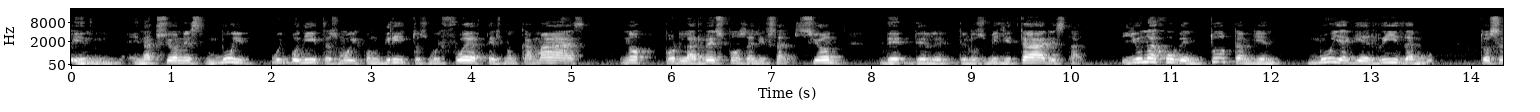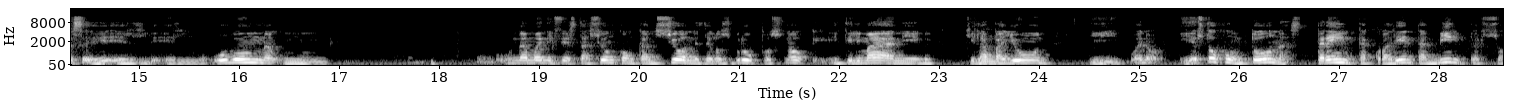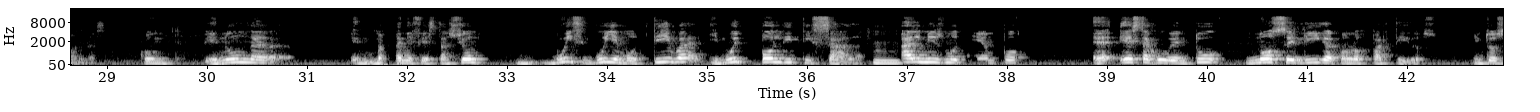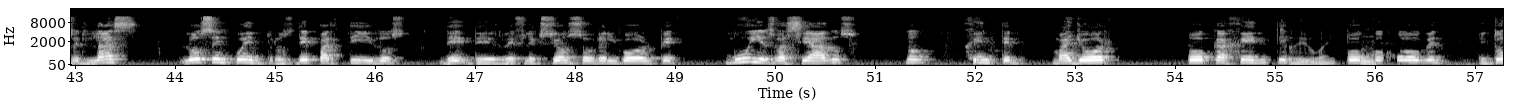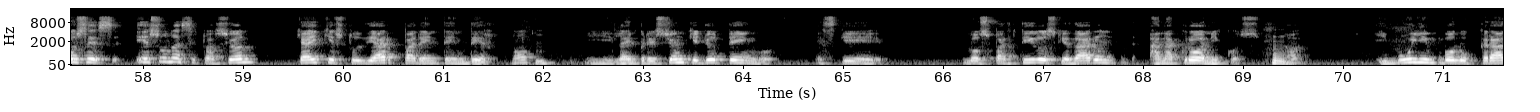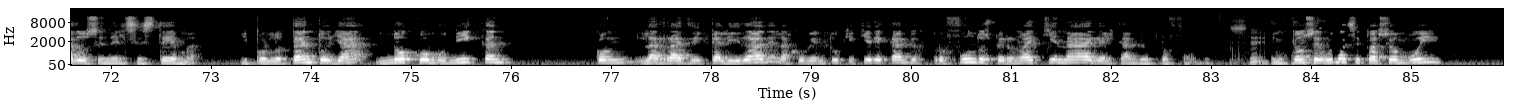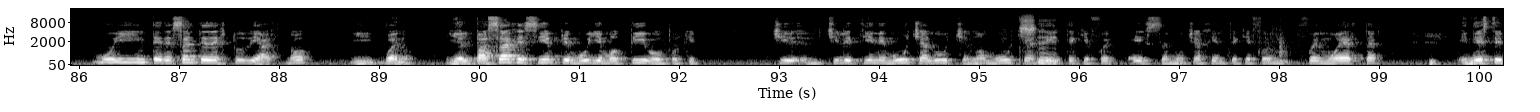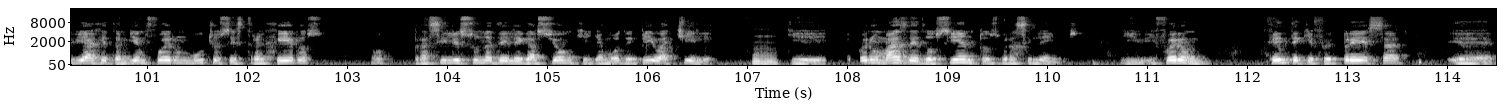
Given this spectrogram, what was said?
En, en, acciones muy, muy bonitas, muy con gritos muy fuertes, nunca más, ¿no? Por la responsabilización de, de, los militares, tal. Y una juventud también muy aguerrida. Entonces, el, hubo una, un, una manifestación con canciones de los grupos, ¿no? Intilimani, Quilapayún, y bueno, y esto juntó unas 30, 40 mil personas con, en una manifestación muy, muy emotiva y muy politizada. Mm. Al mismo tiempo, eh, esta juventud no se liga con los partidos. Entonces, las, los encuentros de partidos de, reflexión sobre el golpe, muy esvaciados, ¿no? Gente mayor, poca gente, poco mm. joven. Entonces, es una situación que hay que estudiar para entender, ¿no? Mm. Y la impresión que yo tengo es que los partidos quedaron anacrónicos, mm. Y muy involucrados en el sistema, y por lo tanto ya no comunican con la radicalidad de la juventud que quiere cambios profundos, pero no hay quien haga el cambio profundo. Entonces, una situación muy, muy interesante de estudiar, ¿no? Y bueno, y el pasaje siempre muy emotivo, porque Chile, tiene mucha lucha, ¿no? Mucha gente que fue presa, mucha gente que fue, fue muerta. En este viaje también fueron muchos extranjeros, ¿no? Brasil es una delegación que llamó de Viva Chile que fueron más de 200 brasileños y, fueron gente que fue presa, eh,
